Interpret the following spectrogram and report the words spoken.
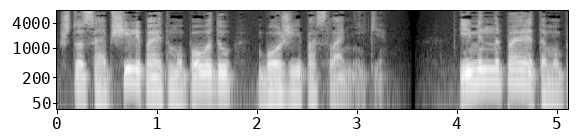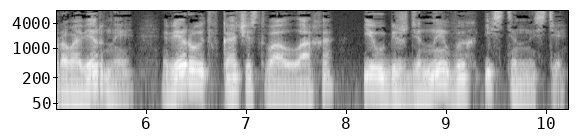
что сообщили по этому поводу Божьи посланники. Именно поэтому правоверные веруют в качество Аллаха и убеждены в их истинности,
